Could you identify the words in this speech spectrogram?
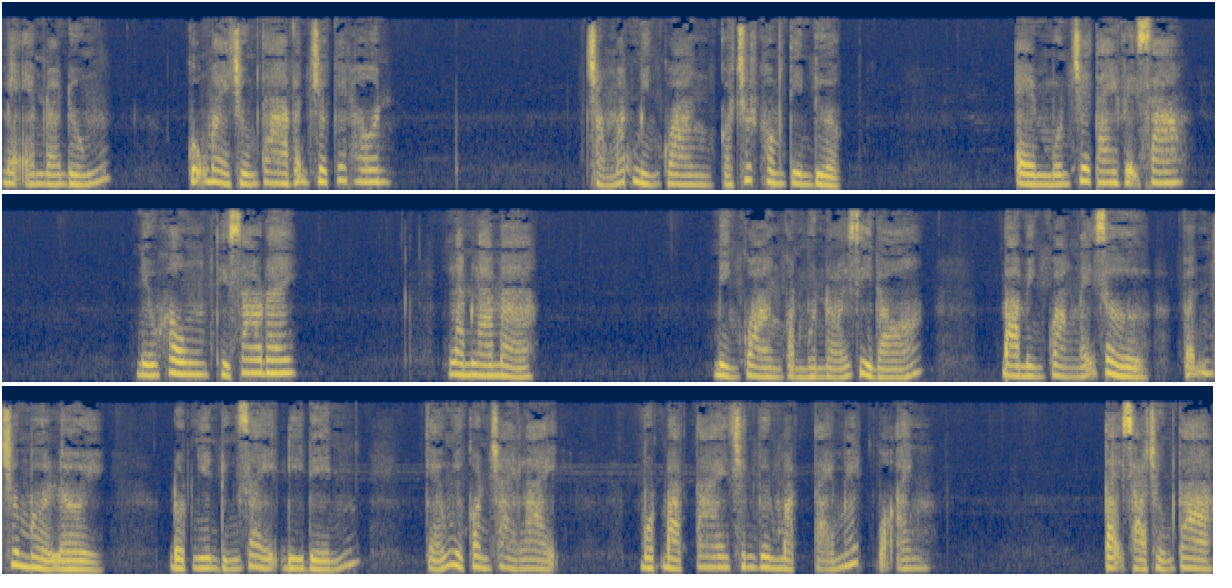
Mẹ em nói đúng, cũng may chúng ta vẫn chưa kết hôn. Trong mắt Minh Quang có chút không tin được. Em muốn chia tay vậy sao? Nếu không thì sao đây? Làm làm à? Minh Quang còn muốn nói gì đó. Bà Minh Quang nãy giờ vẫn chưa mở lời. Đột nhiên đứng dậy đi đến, kéo người con trai lại. Một bạt tay trên gương mặt tái mét của anh. Tại sao chúng ta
